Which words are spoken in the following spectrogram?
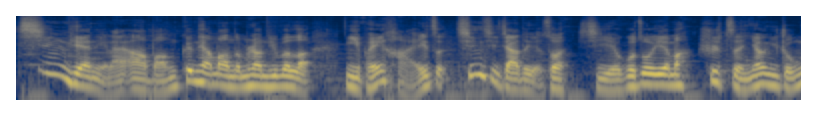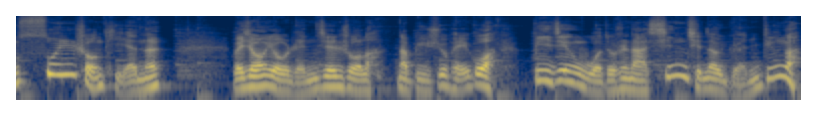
今天你来阿榜跟天榜怎么上去问了？你陪孩子，亲戚家的也算，写过作业吗？是怎样一种酸爽体验呢？微信网友人间说了，那必须陪过，毕竟我就是那辛勤的园丁啊！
